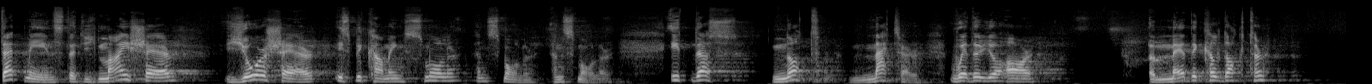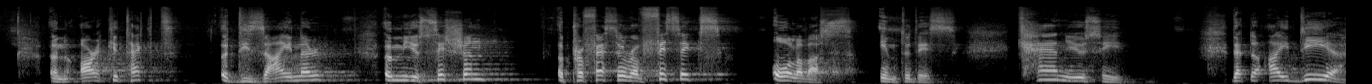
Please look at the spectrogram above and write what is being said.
That means that my share, your share, is becoming smaller and smaller and smaller. It does not matter whether you are a medical doctor, an architect, a designer, a musician, a professor of physics, all of us into this. Can you see that the idea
